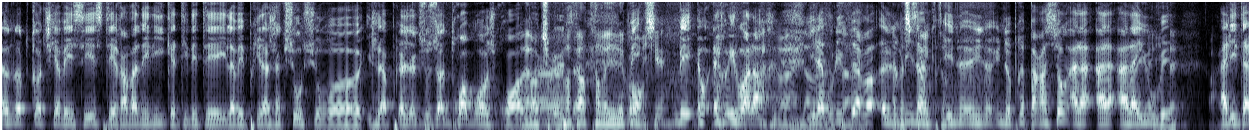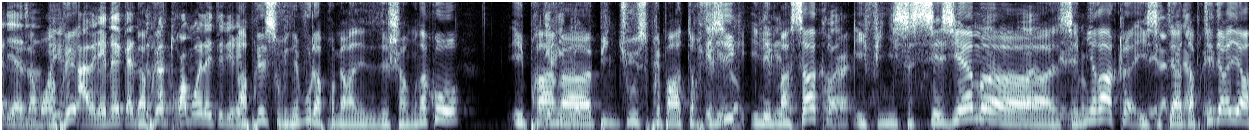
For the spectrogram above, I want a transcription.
un autre coach qui avait essayé, c'était Ravanelli quand il était, il avait pris l'Ajaccio sur, euh, il a pris l'Ajaccio sur trois mois, je crois. Ah, Parce tu peux pas ça- faire travailler les Mais- Corses. Mais euh, oui, voilà. Ah ouais, non, il a voulu ça, faire une, mise en- respecte. une, une- une préparation à la, à à la Juve, à l'italienne. Après- Ah, mais les mecs, en, après- en trois mois, il a été viré. Après, souvenez-vous, la première année de Deschamps à Monaco. Il prend Terrible. euh, Pinchus, préparateur Terrible. physique, il les massacre, Ouais. ils finissent 16ème, Ouais, ouais, euh, terrible. c'est miracle. Il Et s'était l'année adapté d'après, derrière.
